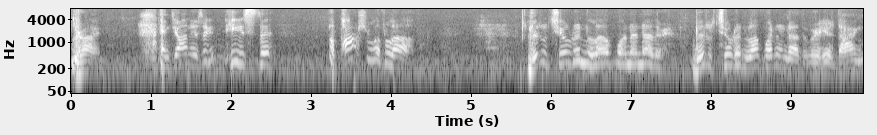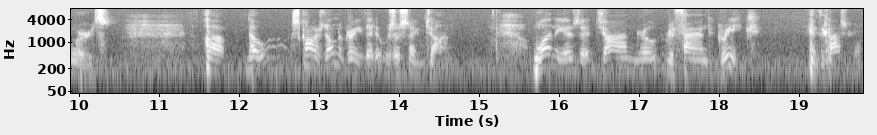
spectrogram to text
Right. And John is, a, he's the apostle of love. Little children love one another. Little children love one another were his dying words. Uh, no, scholars don't agree that it was the same John. One is that John wrote refined Greek in the gospel,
